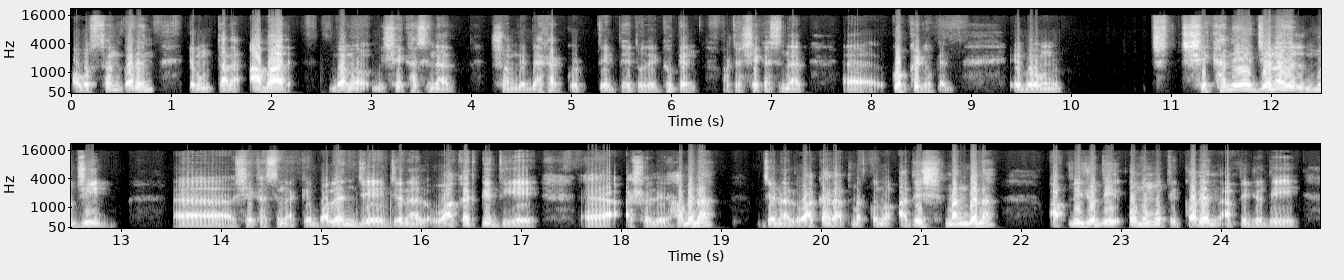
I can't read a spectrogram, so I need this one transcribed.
অবস্থান করেন এবং তারা আবার গণ শেখ হাসিনার সঙ্গে দেখা করতে ভেতরে ঢোকেন অর্থাৎ শেখ হাসিনার কক্ষে ঢোকেন। এবং সেখানে জেনারেল মুজিব শেখ হাসিনাকে বলেন যে জেনারেল ওয়াকারকে দিয়ে আসলে হবে না। জেনারেল ওয়াকার আপনার কোনো আদেশ মানবে না। আপনি যদি অনুমতি করেন আপনি যদি আহ,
